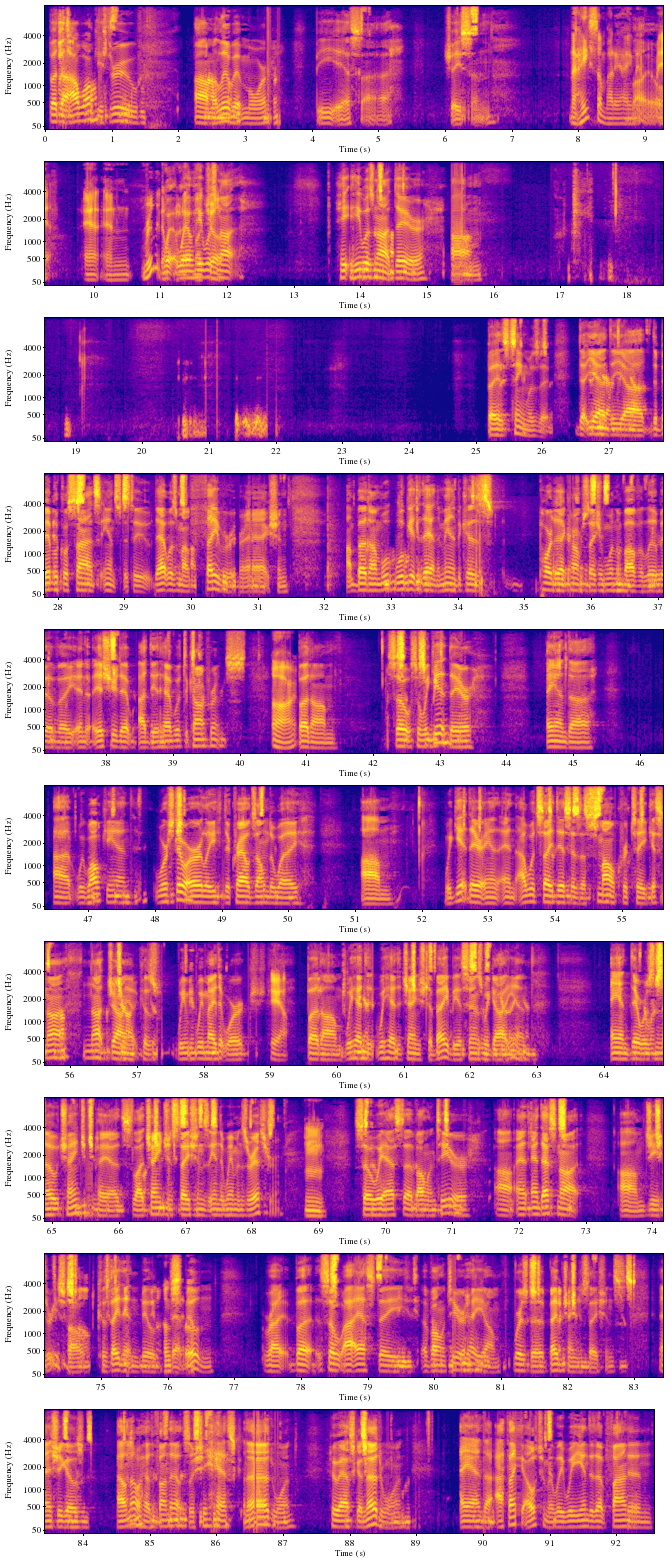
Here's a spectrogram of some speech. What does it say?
But uh, I'll walk you through um, a little bit more. BSI, Jason. Now he's somebody I ain't never Lisle. met, and and really don't. Well, know well that he was of. not. He he was not there. Um, but his team was there. The, yeah, the uh, the Biblical Science Institute. That was my favorite interaction. Um, but um, we'll we'll get to that in a minute because part of that conversation will involve a little bit of a an issue that I did have with the conference. All right. But um, so so we get there, and uh, uh, we walk in. We're still early. The crowd's on the way. Um, we get there, and, and I would say this is a small critique. It's not not giant because we we made it work. Yeah. But um, we had to we had to change the baby as soon as we got in, and there was no changing pads, like changing stations in the women's restroom. Mm. So we asked a volunteer, uh, and and that's not um, G3's fault because they didn't build that building, right? But so I asked a, a volunteer, "Hey, um, where's the baby changing stations?" And she goes, "I don't know. I had to find out." So she asked another one, who asked another one, and uh, I think ultimately we ended up finding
